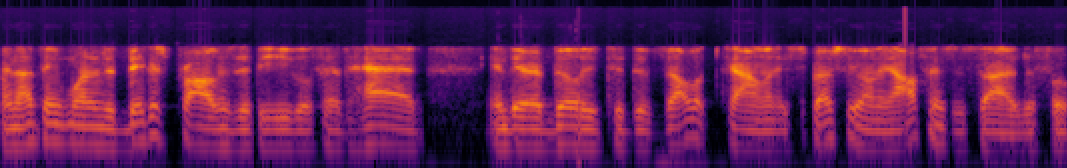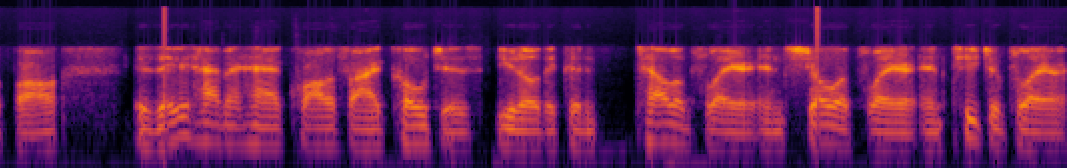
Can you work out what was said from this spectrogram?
And I think one of the biggest problems that the Eagles have had in their ability to develop talent, especially on the offensive side of the football, is they haven't had qualified coaches, you know, that can tell a player and show a player and teach a player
